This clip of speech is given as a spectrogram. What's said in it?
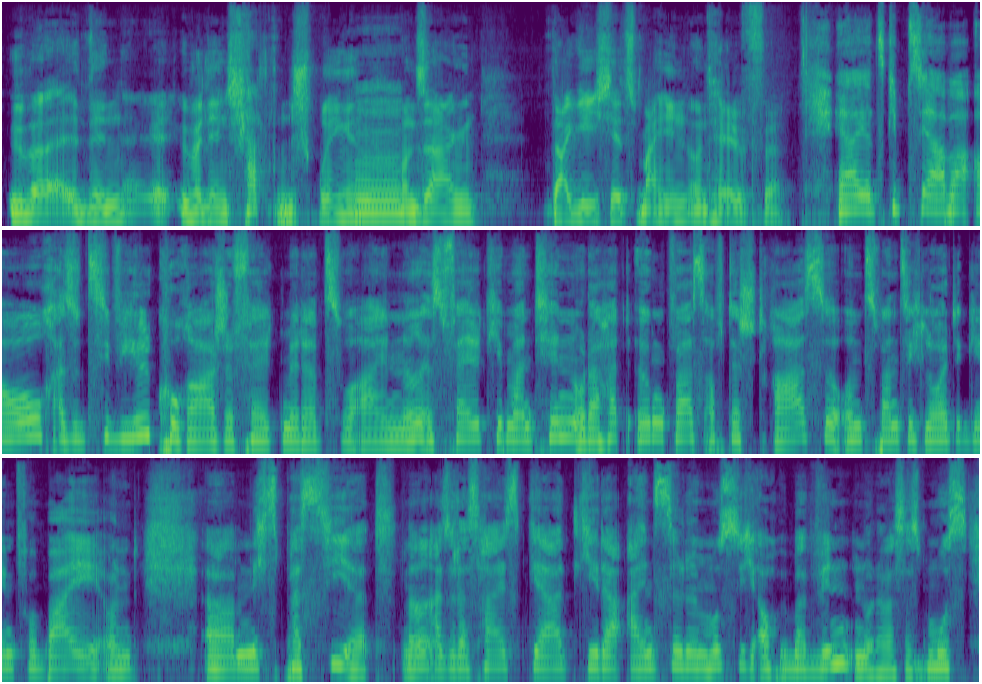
über den, über den Schatten springen mhm. und sagen, da gehe ich jetzt mal hin und helfe. Ja, jetzt gibt's ja aber auch, also Zivilcourage fällt mir dazu ein. Ne? Es fällt jemand hin oder hat irgendwas auf der Straße und 20 Leute gehen vorbei und ähm, nichts passiert. Ne? Also das heißt ja, jeder Einzelne muss sich auch überwinden oder was das muss,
